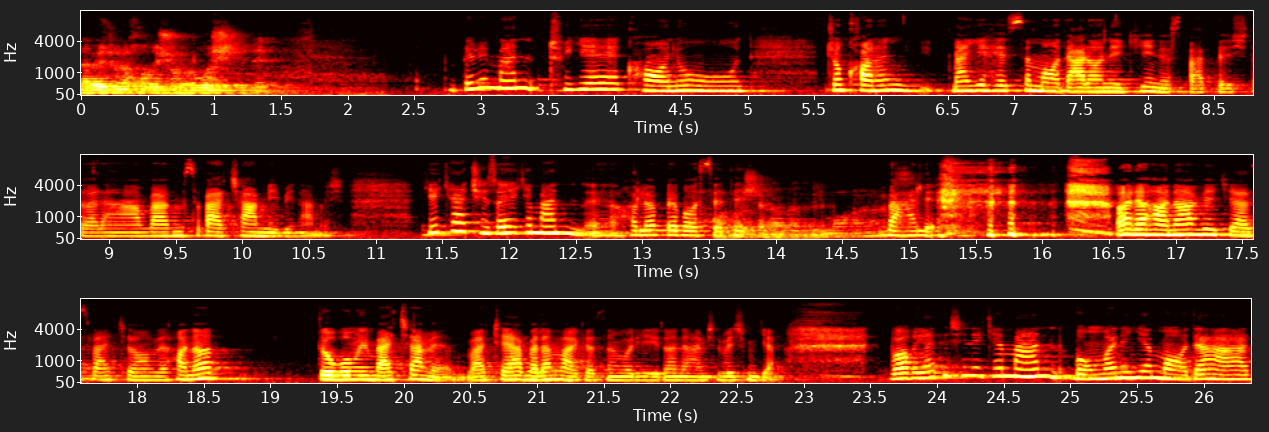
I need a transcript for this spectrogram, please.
و بتونه خودش رو رشد بده؟ ببین من توی کانون چون قانون من یه حس مادرانگی نسبت بهش دارم و مثل بچم میبینمش. یکی از چیزهایی که من حالا به واسطه بله. آره هانا هم یکی از بچه همه هانا دومین بچمه بچه اولا مرکز مموری ایران همیشه بهش میگم. واقعیتش اینه که من به عنوان یه مادر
